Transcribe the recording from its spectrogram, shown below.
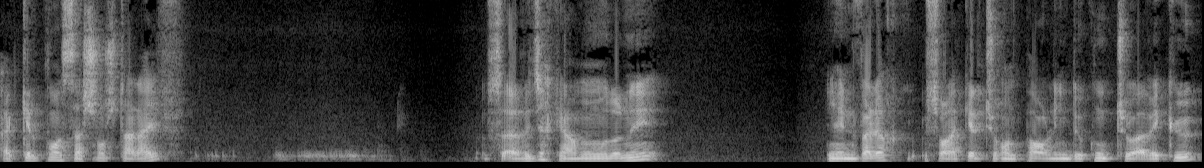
à quel point ça change ta life. Ça veut dire qu'à un moment donné, il y a une valeur sur laquelle tu rentres pas en ligne de compte, tu vois, avec eux,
